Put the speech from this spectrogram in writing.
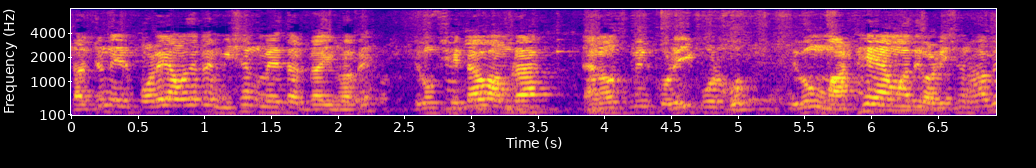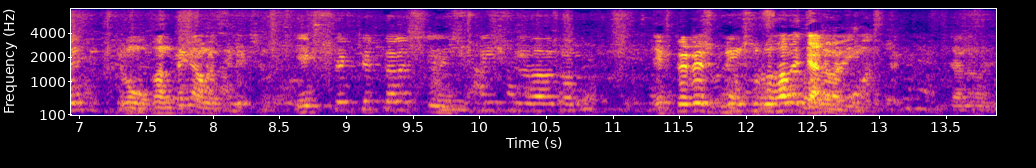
তার জন্য এরপরে আমাদের একটা মিশন মেহতার ড্রাইভ হবে এবং সেটাও আমরা অ্যানাউন্সমেন্ট করেই করব এবং মাঠে আমাদের অডিশন হবে এবং ওখান থেকে আমরা সিলেকশন এক্সপেক্টেড শুটিং শুরু হবে কবে? এক্সপেক্টেড শুটিং শুরু হবে জানুয়ারি মাস থেকে। জানুয়ারি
